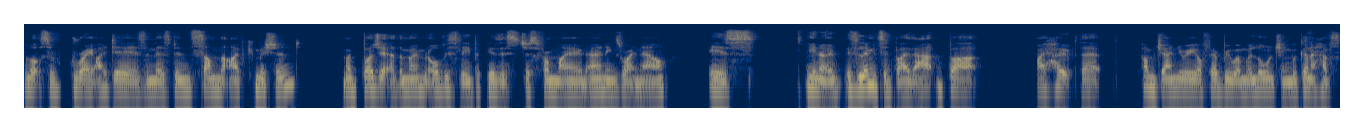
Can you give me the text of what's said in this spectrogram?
lots of great ideas and there's been some that I've commissioned. My budget at the moment, obviously, because it's just from my own earnings right now is, you know, is limited by that. But I hope that come January or February when we're launching, we're going to have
